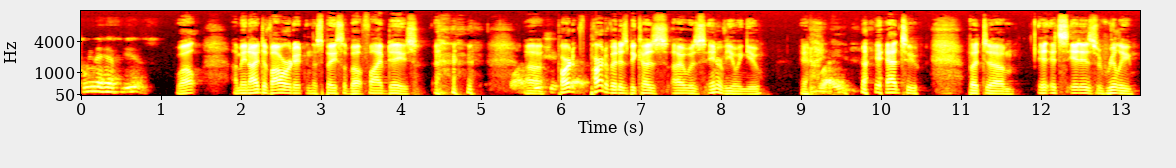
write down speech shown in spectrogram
Three and a half years. Well, I mean, I devoured it in the space of about five days. Well, uh, part that. of, part of it is because I was interviewing you, and Right. I had to. But um, it, it's it is really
